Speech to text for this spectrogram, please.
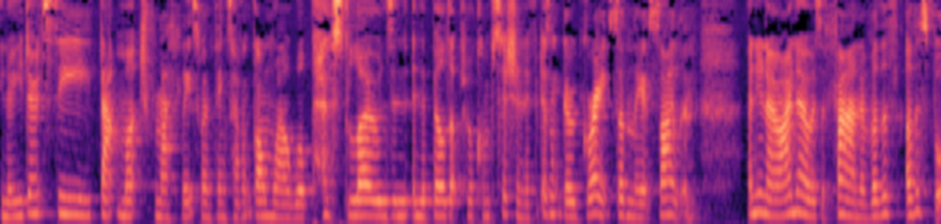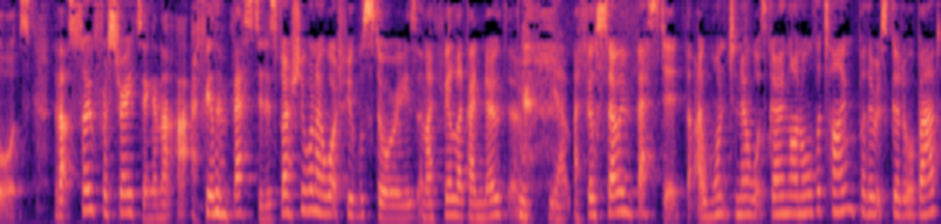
You know, you don't see that much from athletes when things haven't gone well. We'll post loads in, in the build up to a competition. If it doesn't go great, suddenly it's silent. And you know, I know as a fan of other other sports that that's so frustrating, and I, I feel invested, especially when I watch people's stories and I feel like I know them. Yeah. I feel so invested that I want to know what's going on all the time, whether it's good or bad.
